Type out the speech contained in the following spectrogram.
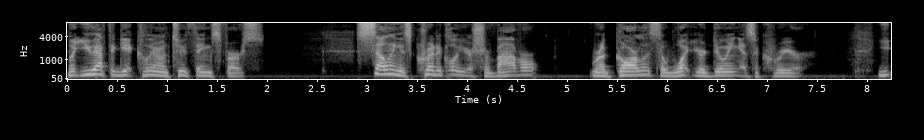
but you have to get clear on two things first. Selling is critical your survival, regardless of what you're doing as a career. You,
